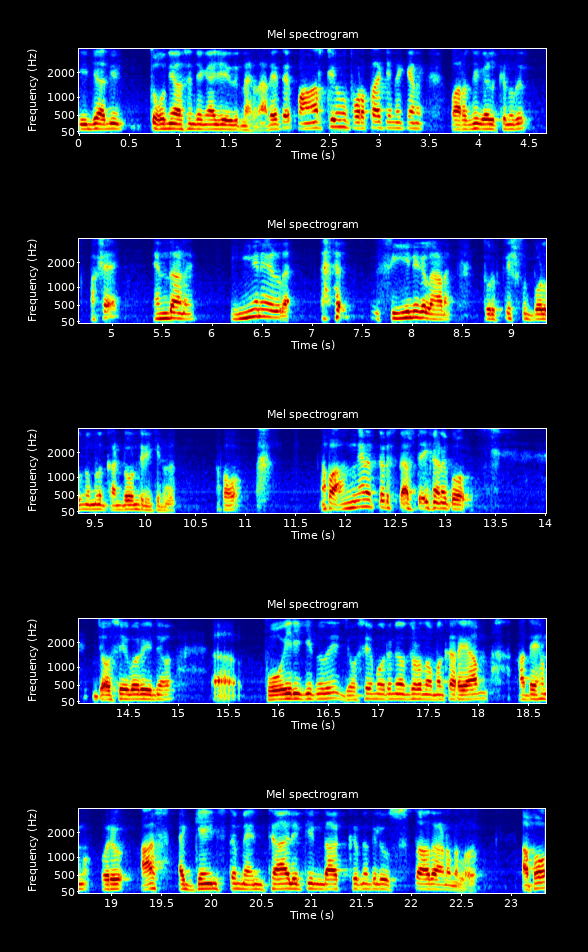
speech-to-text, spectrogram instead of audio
ഈ ജാതി തോന്നിയാസം ചങ്ങായി ചെയ്തിട്ടുണ്ടായിരുന്നു. അദ്ദേഹത്തെ പാർട്ടിയിൽ നിന്ന് പുറത്താക്കി എന്നൊക്കെയാണ് പറഞ്ഞു കേൾക്കുന്നത്. പക്ഷേ എന്താണ്? ഇങ്ങനെയുള്ള സീനുകളാണ് തുർക്കിഷ് ഫുട്ബോൾ നമ്മൾ കണ്ടുകൊണ്ടിരിക്കുന്നത്. അപ്പോൾ അപ്പോൾ അങ്ങനത്തെ ഒരു സ്ഥലത്തേക്കാണ് ഇപ്പോൾ ജോസെ മൊറീനോ പോയിരിക്കുന്നത്. ജോസെ മൊറീനോ സംബന്ധിച്ചോളം നമുക്കറിയാം അദ്ദേഹം ഒരു ആസ് അഗെയിൻസ്റ്റ് ദ മെന്റാലിറ്റി ഉണ്ടാക്കുന്നതിൽ ഉസ്താദാണെന്നുള്ളത്. അപ്പോൾ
